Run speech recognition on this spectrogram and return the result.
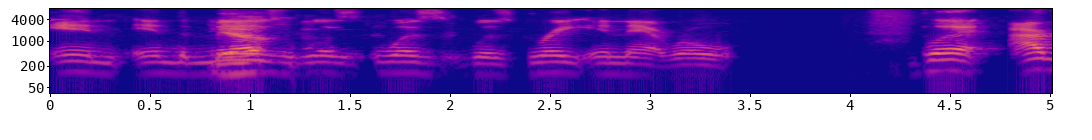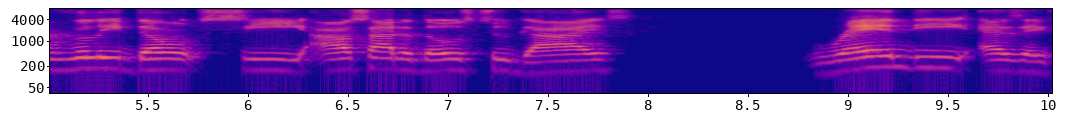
And and The Miz was was was great in that role. But I really don't see outside of those two guys, Randy as a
